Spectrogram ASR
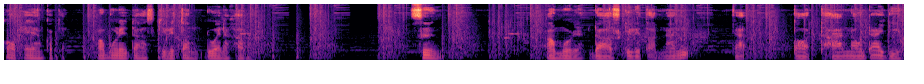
ก็พยายามกำจัดอัลบูเรดาสกิลิตันด้วยนะครับ ซึ่งอัลบูเรดาสกิลิตันนั้น จะตอดฐานเราได้ดีโค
